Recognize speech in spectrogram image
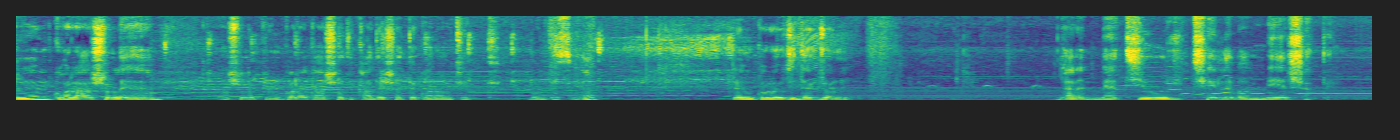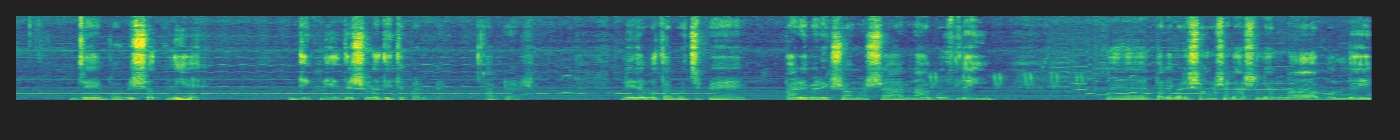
প্রেম করা আসলে আসলে প্রেম করা কার সাথে, কাদের সাথে করা উচিত বলতেছি হ্যাঁ? প্রেম করা উচিত একজন, জানেন ম্যাথিউর ছেলে বা মেয়ের সাথে যে ভবিষ্যৎ নিয়ে দিক নির্দেশনা দিতে পারবে আপনার। নীরবতা বুঝবে, পারিবারিক সমস্যা না বুঝলেই পারিবারিক সমস্যাটা আসলে না বললেই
